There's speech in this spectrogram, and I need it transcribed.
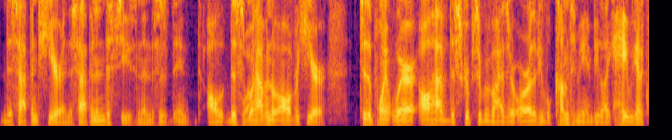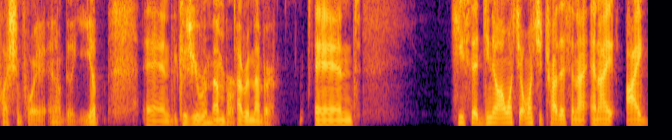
this happened here and this happened in this season and this is in all this is what happened all over here. To the point where I'll have the script supervisor or other people come to me and be like, "Hey, we got a question for you," and I'll be like, "Yep," and Because you remember. I remember. And he said, "You know, I want you I want you to try this." And I and I I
